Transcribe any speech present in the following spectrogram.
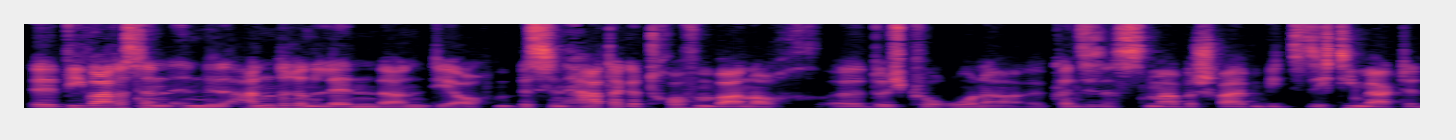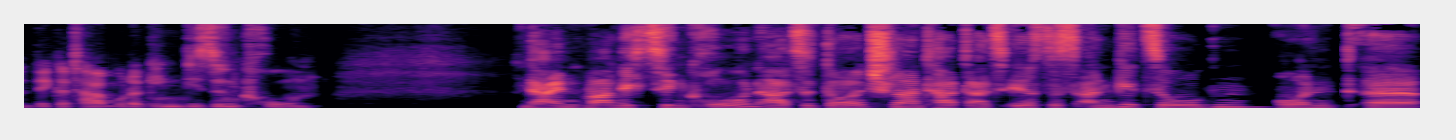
Äh, wie war das denn in den anderen Ländern, die auch ein bisschen härter getroffen waren, auch äh, durch Corona? Können Sie das mal beschreiben, wie sich die Märkte entwickelt haben oder gingen die synchron? Nein, war nicht synchron. Also Deutschland hat als erstes angezogen und äh,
